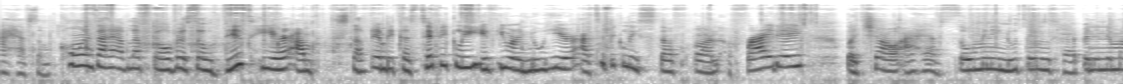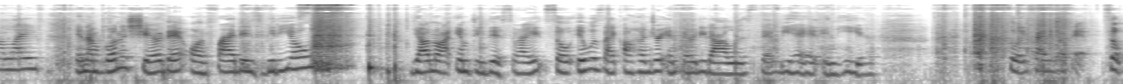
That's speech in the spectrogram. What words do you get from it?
I have some coins I have left over. So this here I'm stuffing because typically if you are new here, I typically stuff on a Friday. But y'all, I have so many new things happening in my life. And I'm going to share that on Friday's video. Y'all know I emptied this, right? So it was like $130 that we had in here. So excited about that. So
